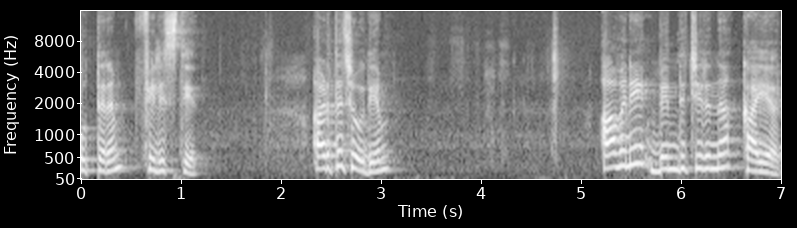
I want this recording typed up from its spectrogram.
ഉത്തരം ഫിലിസ്തീർ അടുത്ത ചോദ്യം. അവനെ ബന്ധിച്ചിരുന്ന കയർ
